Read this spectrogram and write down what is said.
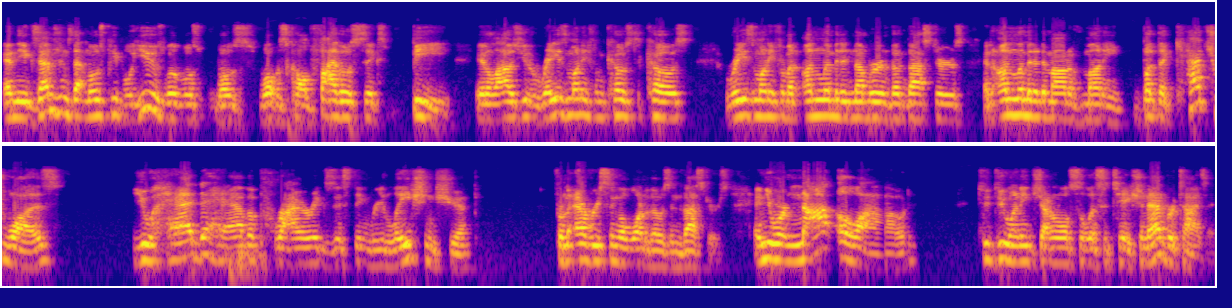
And the exemptions that most people use was, was what was called 506B. It allows you to raise money from coast to coast raise money from an unlimited number of investors, an unlimited amount of money. But the catch was you had to have a prior existing relationship from every single one of those investors. And you were not allowed to do any general solicitation advertising.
